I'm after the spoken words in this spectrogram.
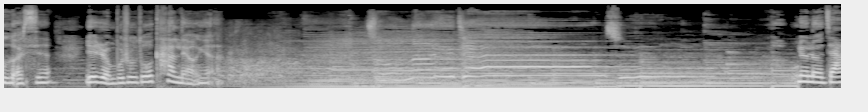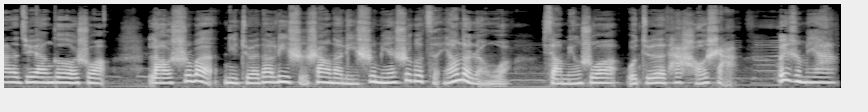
恶心，也忍不住多看两眼。六六家的居然哥哥说：“老师问你觉得历史上的李世民是个怎样的人物？”小明说：“我觉得他好傻，为什么呀？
